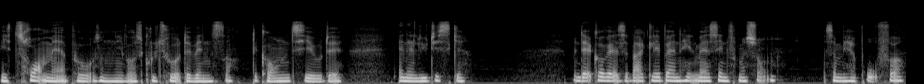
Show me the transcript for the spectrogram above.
Vi tror mere på sådan i vores kultur det venstre, det kognitive, det analytiske. Men der går vi altså bare glip af en hel masse information, som vi har brug for.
